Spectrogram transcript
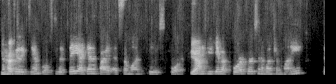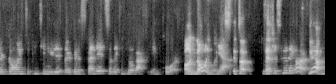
You That's have a good example because if they identified as someone who's poor, yeah, if you give a poor person a bunch of money, they're going to continue to they're going to spend it so they can go back to being poor. unknowingly. Yeah. It's, it's not That's just who they are. yeah,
